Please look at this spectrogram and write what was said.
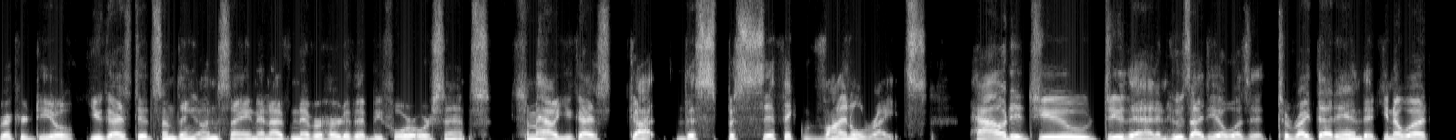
record deal, you guys did something unsane, and I've never heard of it before or since. Somehow you guys got the specific vinyl rights. How did you do that? And whose idea was it to write that in that, you know what?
